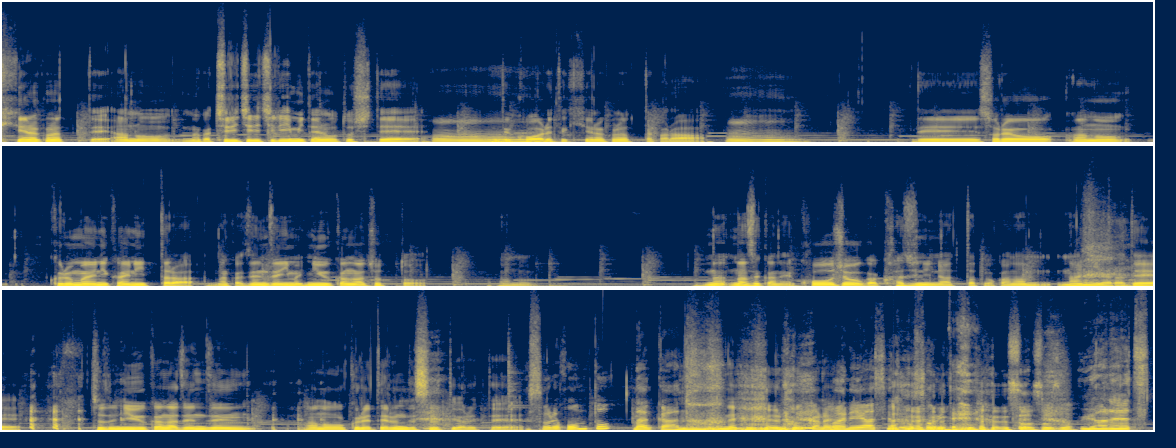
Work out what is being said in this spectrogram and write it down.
聞けなくなってあのなんかチリチリチリみたいな音してで壊れて聞けなくなったからうんうんでそれをあの車屋に買いに行ったらなんか全然今入荷がちょっとあのななぜかね工場が火事になったとかなん何やらで ちょっと入荷が全然あの遅れてるんですって言われて。それ本当？なんかあの、ねなんかね。間に合わせの嘘みたいな。そうそうそう。やれっつ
